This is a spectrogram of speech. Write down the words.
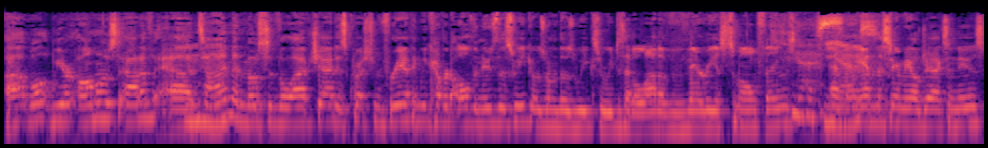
Uh, well, we are almost out of uh, Mm-hmm. time, and most of the live chat is question free. I think we covered all the news this week. It was one of those weeks where we just had a lot of various small things. Yes. And, Yes. and the Samuel L. Jackson news.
